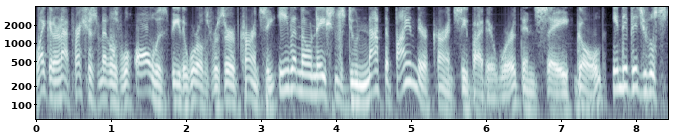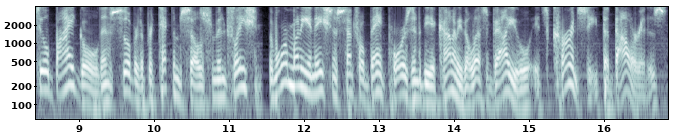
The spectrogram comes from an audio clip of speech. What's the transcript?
Like it or not, precious metals will always be the world's reserve currency, even though nations do not define their currency by their worth in, say, gold. Individuals still buy gold and silver to protect themselves from inflation. The more money a nation's central bank pours into the economy, the less valuable its currency, the dollar is,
